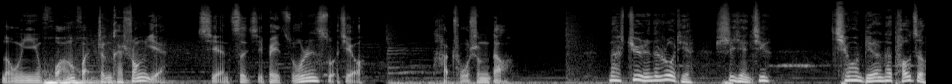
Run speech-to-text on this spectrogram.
龙鹰缓缓睁开双眼，见自己被族人所救，他出声道：“那巨人的弱点是眼睛，千万别让他逃走，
